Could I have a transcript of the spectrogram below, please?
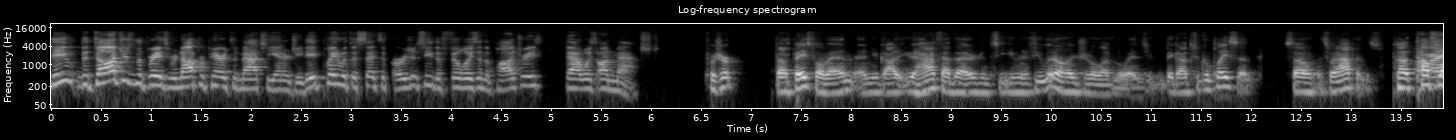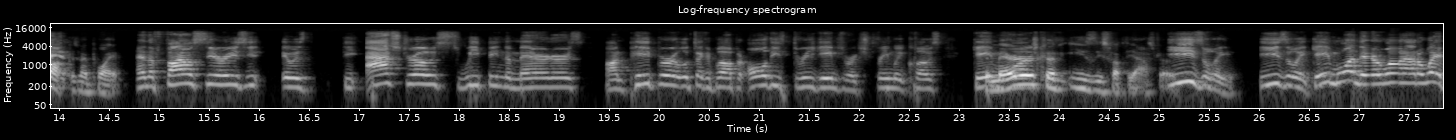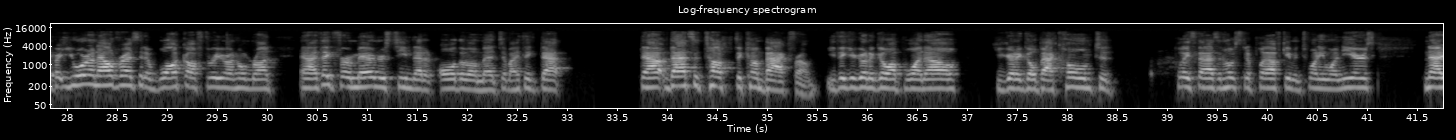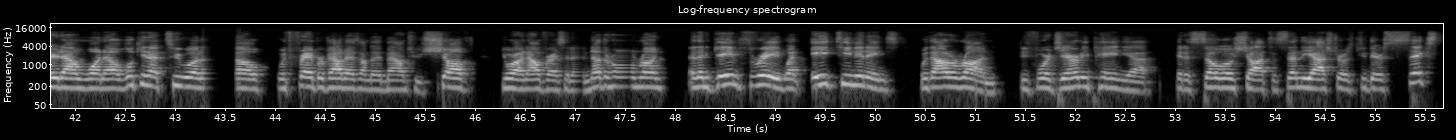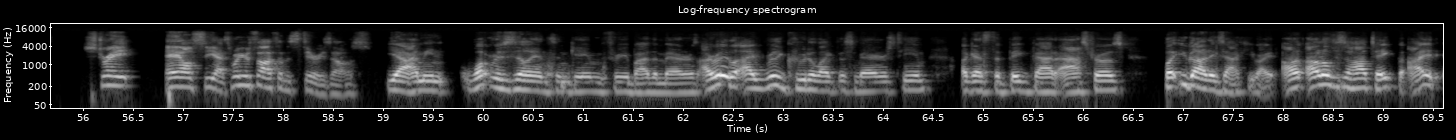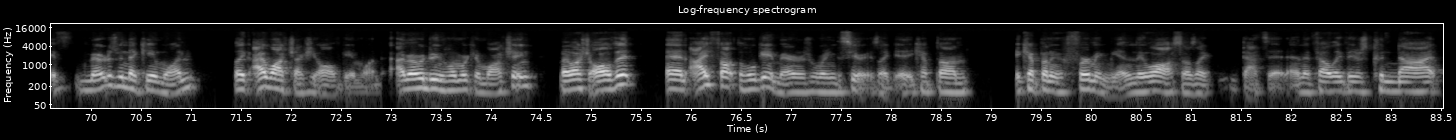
they the Dodgers and the Braves were not prepared to match the energy. They played with a sense of urgency. The Phillies and the Padres that was unmatched. For sure. That's baseball, man. And you got you have to have that urgency, even if you win 111 wins. They got too complacent. So that's what happens. Tough right. luck is my point. And the final series, it was the Astros sweeping the Mariners. On paper, it looked like a blowout, but all these three games were extremely close. Game the Mariners one, could have easily swept the Astros. Easily, easily. Game one, they were one out away, but Yordan Alvarez hit a walk-off three-run home run. And I think for a Mariners team that had all the momentum, I think that that that's a tough to come back from. You think you're going to go up 1-0, you're going to go back home to place that hasn't hosted a playoff game in 21 years. Now you're down 1-0. Looking at 2-0 with Framber Valdez on the mound who shoved Yordan Alvarez hit another home run. And then game three went 18 innings without a run before Jeremy Pena hit a solo shot to send the Astros to their sixth straight ALCS. What are your thoughts on the series, Ellis? Yeah, I mean, what resilience in game three by the Mariners. I really I really grew to like this Mariners team against the big bad Astros. But you got it exactly right. I don't, I don't know if this is a hot take, but I if Mariners win that game one, like I watched actually all of game one. I remember doing homework and watching, but I watched all of it. And I thought the whole game Mariners were winning the series. Like it kept on, it kept on affirming me, and then they lost. I was like, that's it. And it felt like they just could not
